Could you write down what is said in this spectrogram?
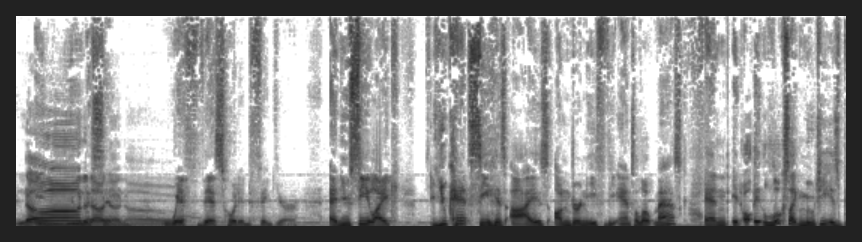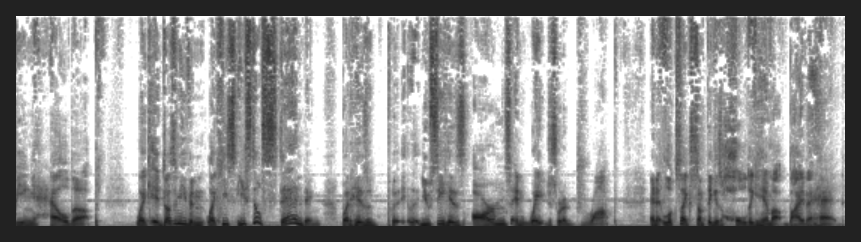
No, in no, no, no, unison no. With this hooded figure. And you see, like, you can't see his eyes underneath the antelope mask, and it it looks like Mooti is being held up. Like it doesn't even like he's he's still standing, but his you see his arms and weight just sort of drop, and it looks like something is holding him up by the head.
